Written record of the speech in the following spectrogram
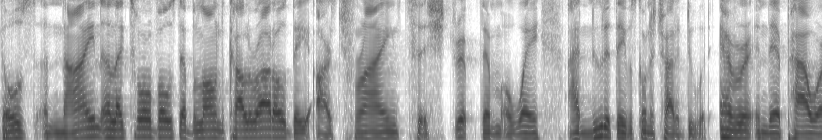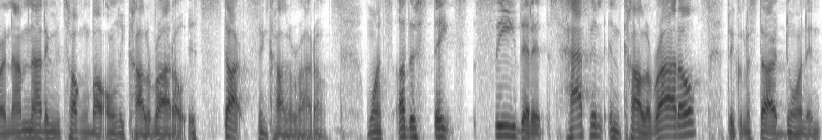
those uh, nine electoral votes that belong to Colorado, they are trying to strip them away. I knew that they was going to try to do whatever in their power, and I'm not even talking about only Colorado. It starts in Colorado. Once other states see that it's happened in Colorado, they're going to start doing in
